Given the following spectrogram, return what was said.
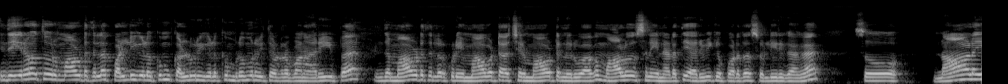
இந்த இருபத்தோரு மாவட்டத்தில் பள்ளிகளுக்கும் கல்லூரிகளுக்கும் விடுமுறை தொடர்பான அறிவிப்பை இந்த மாவட்டத்தில் இருக்கக்கூடிய மாவட்ட ஆட்சியர் மாவட்ட நிர்வாகம் ஆலோசனை நடத்தி அறிவிக்க போகிறதா சொல்லியிருக்காங்க. ஸோ நாளை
